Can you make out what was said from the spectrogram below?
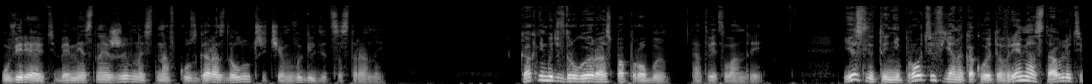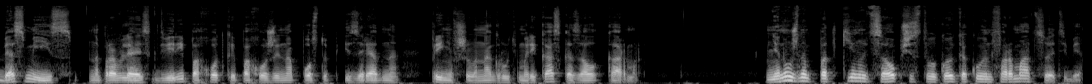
«Уверяю тебя, местная живность на вкус гораздо лучше, чем выглядит со стороны». «Как-нибудь в другой раз попробую», — ответил Андрей. «Если ты не против, я на какое-то время оставлю тебя с мисс», направляясь к двери походкой, похожей на поступь изрядно принявшего на грудь моряка, сказал Кармар. «Мне нужно подкинуть сообществу кое-какую информацию о тебе,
